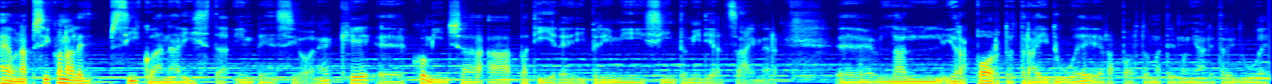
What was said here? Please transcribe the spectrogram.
è una psicoanal- psicoanalista in pensione che eh, comincia a patire i primi sintomi di Alzheimer. Eh, la, il rapporto tra i due, il rapporto matrimoniale tra i due,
